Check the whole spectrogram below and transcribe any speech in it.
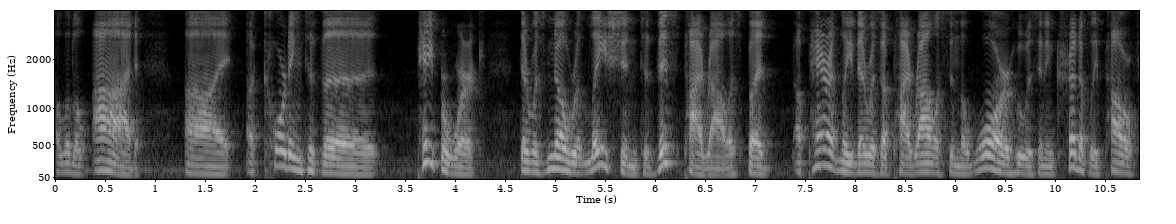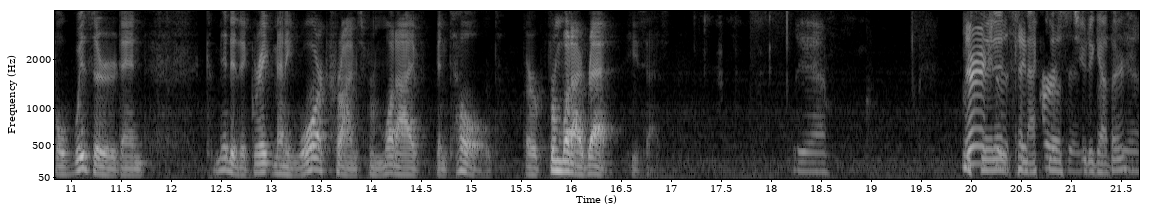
a little odd. Uh, according to the paperwork, there was no relation to this Pyralis, but apparently there was a Pyralis in the war who was an incredibly powerful wizard and committed a great many war crimes, from what I've been told, or from what I read. He says. Yeah. So They're they actually didn't the same connect those two together? Yeah.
